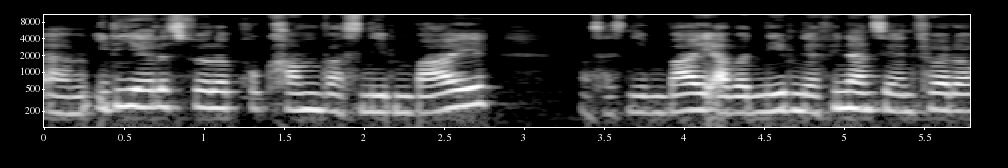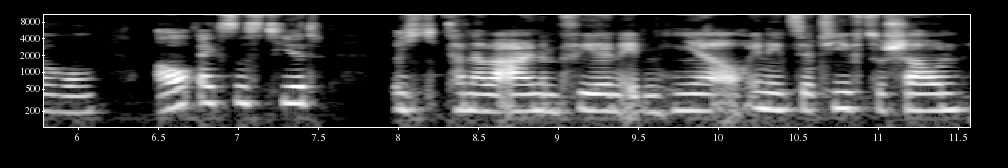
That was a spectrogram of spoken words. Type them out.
ähm, ideelles Förderprogramm, was nebenbei, was heißt nebenbei, aber neben der finanziellen Förderung auch existiert. Ich kann aber allen empfehlen, eben hier auch initiativ zu schauen,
